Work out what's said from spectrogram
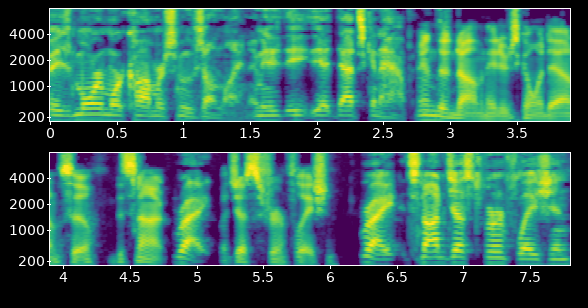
as more and more commerce moves online. I mean, it, it, that's to happen, and the denominator's going down, so it's not right adjusted for inflation. Right, it's not adjusted for inflation.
